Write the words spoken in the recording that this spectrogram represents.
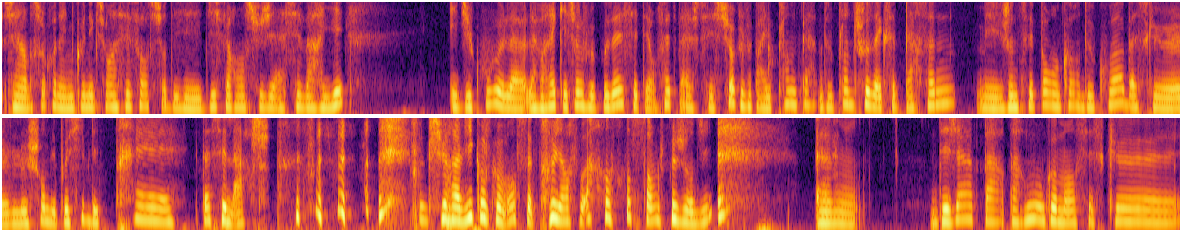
j'ai l'impression qu'on a une connexion assez forte sur des différents sujets assez variés, et du coup, la, vraie question que je me posais, c'était en fait, bah, c'est sûr que je veux parler de plein de, choses avec cette personne, mais je ne sais pas encore de quoi parce que le champ des possibles est très, est assez large. Donc, je suis ravie qu'on commence cette première fois ensemble aujourd'hui. Euh, déjà, par, où on commence? Est-ce que,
